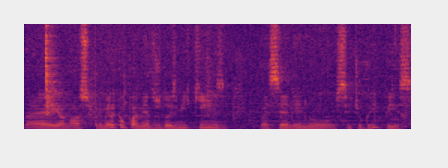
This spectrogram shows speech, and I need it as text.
né? E é o nosso primeiro acampamento de 2015. Vai ser ali no sítio Greenpeace.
